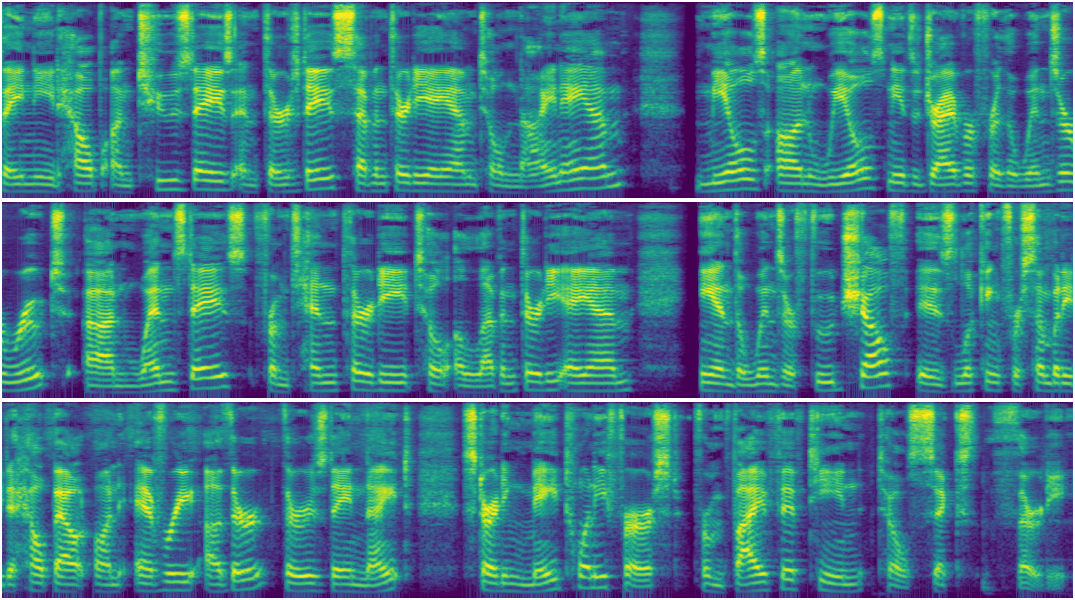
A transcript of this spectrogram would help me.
They need help on Tuesdays and Thursdays, 7:30 a.m. till 9 a.m. Meals on Wheels needs a driver for the Windsor route on Wednesdays from 10:30 till 11:30 a.m. And the Windsor Food Shelf is looking for somebody to help out on every other Thursday night, starting May 21st from 5:15 till 6:30.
